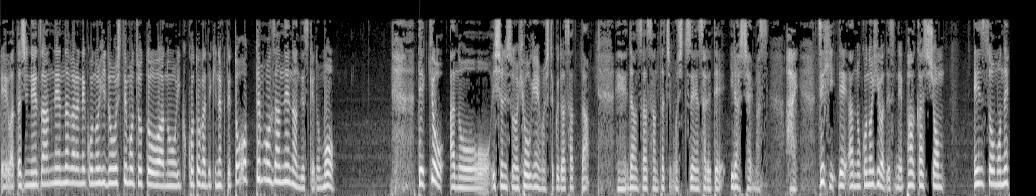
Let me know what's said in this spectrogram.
えー、私ね、残念ながらね、この日どうしてもちょっと、あの、行くことができなくて、とっても残念なんですけども、で、今日、あのー、一緒にその表現をしてくださった、えー、ダンサーさんたちも出演されていらっしゃいます。はい。ぜひ、で、あの、この日はですね、パーカッション、演奏もね、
